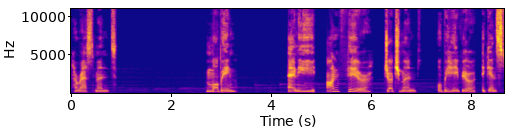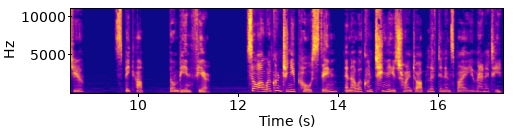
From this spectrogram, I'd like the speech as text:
harassment, mobbing, any unfair judgment or behavior against you, speak up. Don't be in fear. So I will continue posting and I will continue trying to uplift and inspire humanity.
